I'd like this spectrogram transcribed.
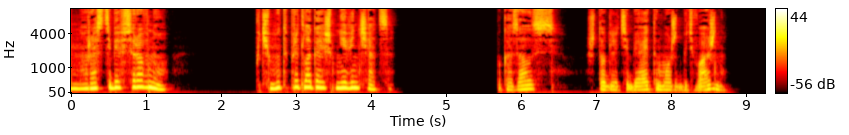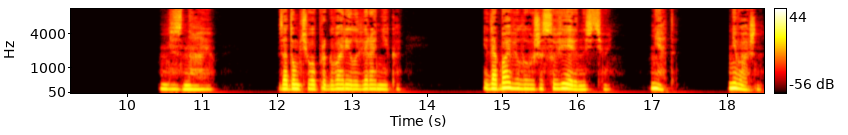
Но раз тебе все равно, почему ты предлагаешь мне венчаться? Показалось, что для тебя это может быть важно. Не знаю, задумчиво проговорила Вероника и добавила уже с уверенностью. Нет, неважно.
